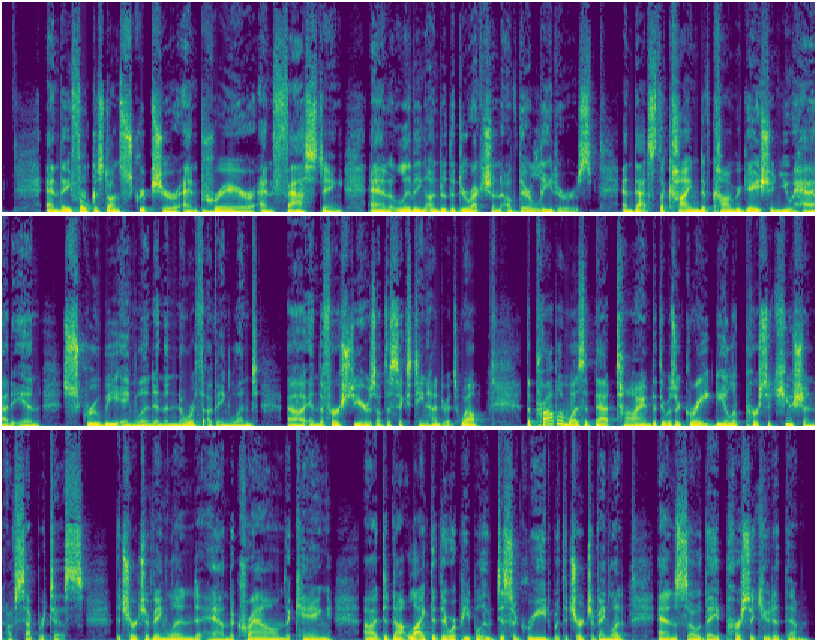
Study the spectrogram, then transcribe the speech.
and they focused on scripture and prayer and fasting and living under the direction of their leaders. And that's the kind of congregation you had in Scrooby, England, in the north of England, uh, in the first years of the 1600s. Well, the problem was at that time that there was a great deal of persecution of separatists. The Church of England and the Crown, the King, uh, did not like that there were people who disagreed with the Church of England, and so they persecuted them.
